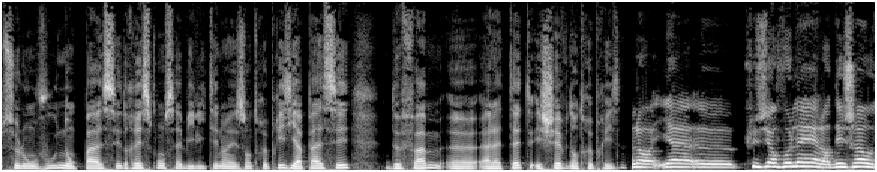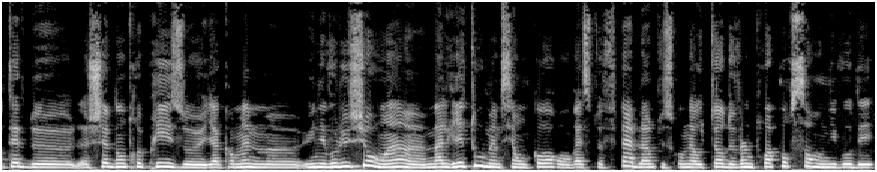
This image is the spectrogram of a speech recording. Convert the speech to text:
selon vous, n'ont pas assez de responsabilités dans les entreprises. Il n'y a pas assez de femmes à la tête et chefs d'entreprise? Alors, il y a plusieurs volets. Alors déjà, aux têtes de chefs d'entreprise, il y a quand même une évolution, hein, malgré tout, même si encore on reste faible, hein, puisqu'on est à hauteur de 23% au niveau des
